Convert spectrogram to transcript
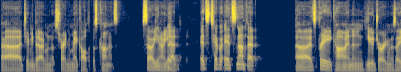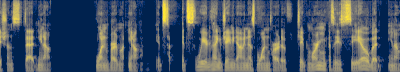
uh, Jamie Dimon was starting to make all those comments. So you know, you had it's tip. It's not that. Uh, it's pretty common in huge organizations that you know one part. You know, it's it's weird to think of Jamie Dimon as one part of J.P. Morgan because he's CEO, but you know,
